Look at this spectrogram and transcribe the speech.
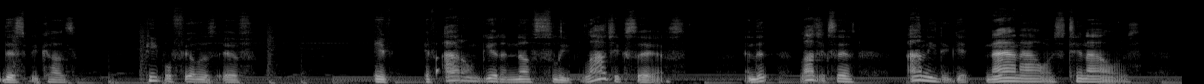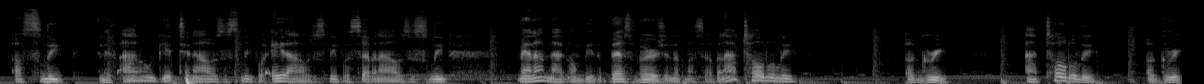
this because people feel as if if if I don't get enough sleep, logic says, and logic says, I need to get nine hours, ten hours of sleep. And if I don't get 10 hours of sleep or eight hours of sleep or seven hours of sleep, man, I'm not going to be the best version of myself. And I totally agree. I totally agree.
